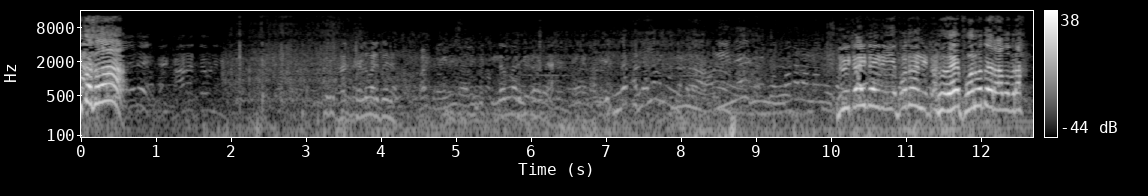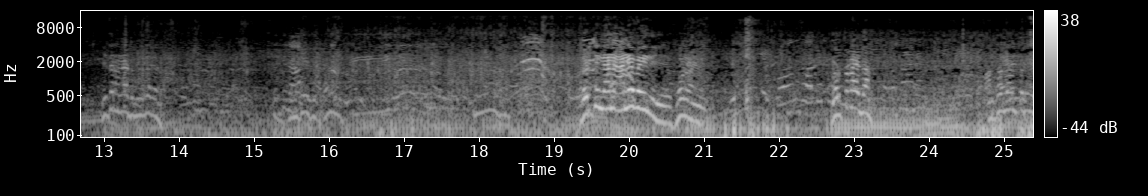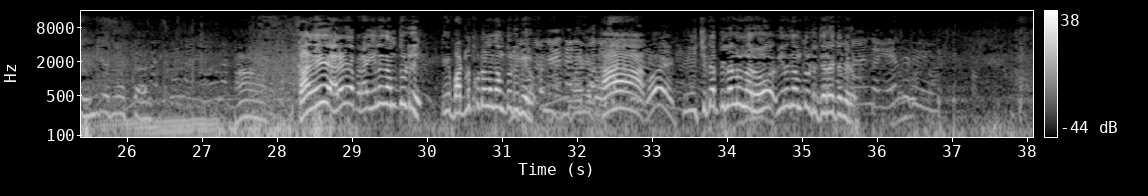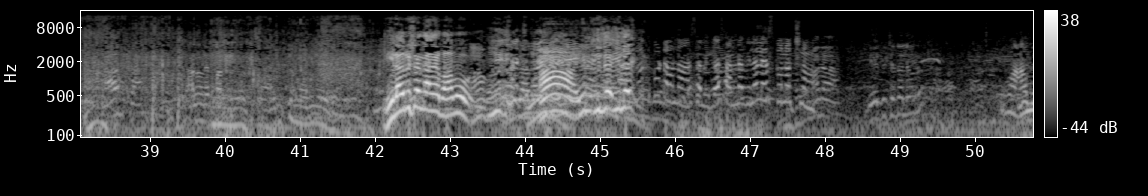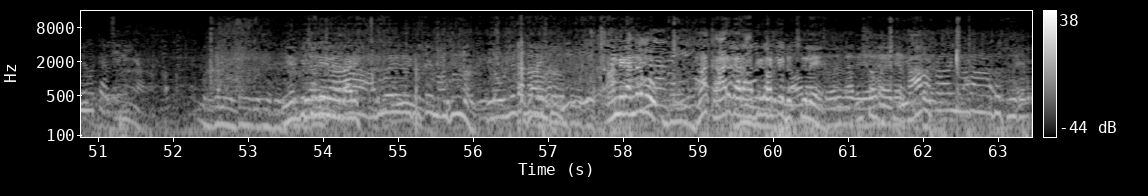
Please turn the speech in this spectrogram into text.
ఈత వస్తుందా? నువ్వు ఇటు ఇటు ఇటు పోతావని ఇట్లా నువ్వు ఏ ఫోన్ పోతే రా బాబురా. ఇతర అన్నట్టు ఇతర. దొరికింది అని అనే పోయింది ఫోన్ అని దొరుకుతున్నాయిదా కానీ అలానే రా, వీళ్ళని చంపుతుండ్రి. ఈ బట్టలు ఉతుకుంటే చంపుతుండ్రి మీరు. ఆ, ఓయ్, ఈ చిన్న పిల్లలు ఉన్నారు వీళ్ళని చంపుతుండ్రి జరైతే మీరు. వీళ్ళ అదృష్టం కాదే బాబు. వచ్చినాం మీరందరూ కారు కాదు ఆపి కాబట్టి వచ్చిందిలే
